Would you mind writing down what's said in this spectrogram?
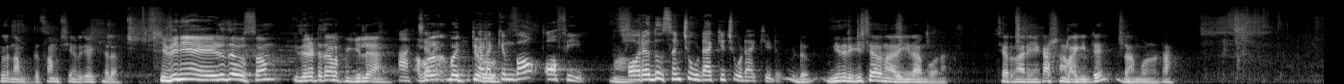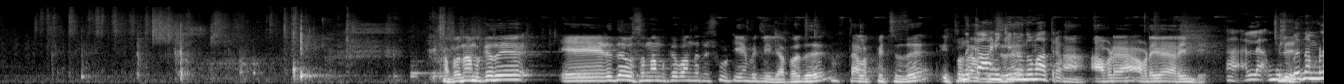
അല്ല നമുക്ക് സംശയം ചോദിക്കാലോ. ഇതിന് ഏഴ് ദിവസം ഇതിലിട്ട് തിളപ്പിക്കില്ലേ ആ അപ്പൊ പറ്റുമോ തിളയ്ക്കുമ്പോ ഓഫ് ചെയ്യും. ഓരോ ദിവസം ചൂടാക്കി ചൂടാക്കി ഇടും. ഇടും. ഇനി ഇതിലേക്ക് ചെറുനാരങ്ങ ഇടാൻ പോകണം ചെറുനാരങ്ങ കഷ്ണങ്ങളാക്കിയിട്ട് ഇടാൻ പോകണം കേട്ടോ. അപ്പൊ നമുക്കിത് ഏഴ് ദിവസം നമുക്ക് വന്നിട്ട് ഷൂട്ട് ചെയ്യാൻ പറ്റില്ല. അപ്പൊ ഇത് തിളപ്പിച്ചത് ഇപ്പൊ കാണിക്കുന്നു മാത്രം. അവിടെ അവിടെ വേറെ ഉണ്ട് അല്ല മുമ്പ് നമ്മൾ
